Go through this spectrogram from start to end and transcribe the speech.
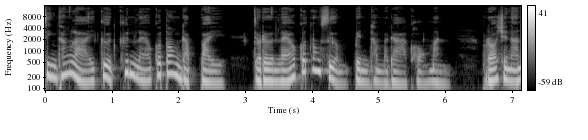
สิ่งทั้งหลายเกิดขึ้นแล้วก็ต้องดับไป เจริญแล้วก็ต้องเสื่อมเป็นธรรมดาของมัน เพราะฉะนั้น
